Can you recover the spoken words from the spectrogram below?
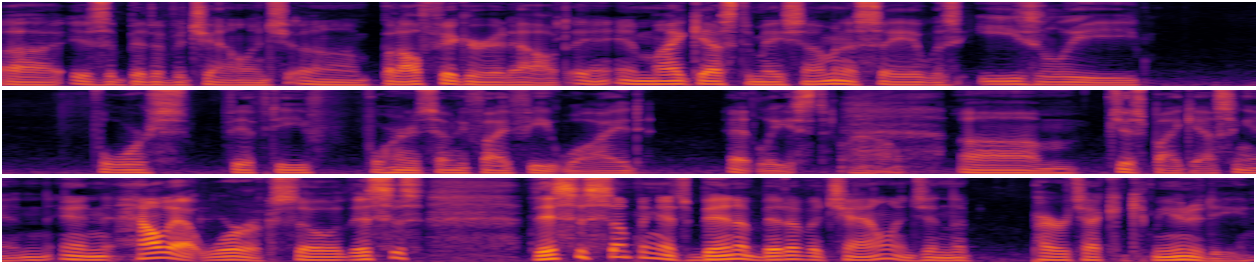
uh, is a bit of a challenge, um, but I'll figure it out. And, and my guesstimation, I'm going to say it was easily 450, 475 feet wide at least. Um, just by guessing it, and, and how that works. So this is this is something that's been a bit of a challenge in the pyrotechnic community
